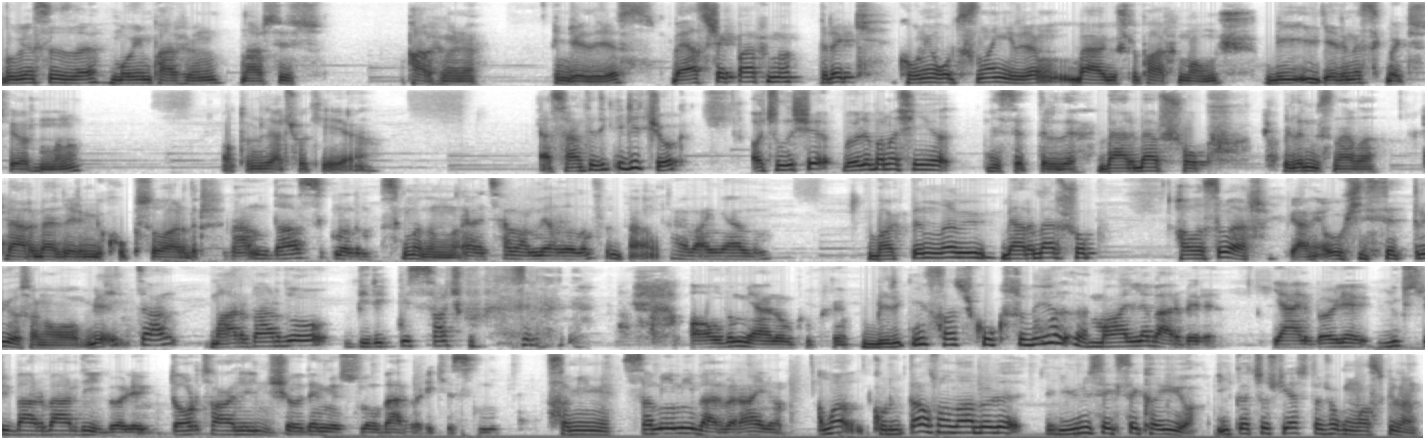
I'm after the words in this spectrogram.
Bugün sizle Moin parfümün Narcis parfümünü inceleyeceğiz. Beyaz çiçek parfümü. Direkt konuya ortasından gireceğim. Bayağı güçlü parfüm olmuş. Bir ilk elime sıkmak istiyorum bunu. Atomizler çok iyi ya. Ya sentetiklik hiç yok. Açılışı böyle bana şeyi hissettirdi. Berber shop. Bilir misin Arda? Berberlerin bir kokusu vardır. Ben daha sıkmadım. Sıkmadın mı? Evet hemen bir alalım. Ben Hemen geldim. baktığında bir berber shop havası var. Yani o hissettiriyor sana o. Bir, Cidden berberde o birikmiş saç kokusu. Aldım yani o kokuyu. birikmiş saç kokusu değil de. Mahalle berberi. Yani böyle lüks bir berber değil. Böyle dört hanelik bir şey ödemiyorsun o berberi kesinlikle. Samimi. Samimi berber aynen. Ama kurduktan sonra daha böyle unisex'e kayıyor. İlk açılış gerçekten çok maskülen.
